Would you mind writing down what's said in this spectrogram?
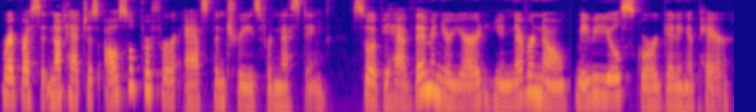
Red-breasted nuthatches also prefer aspen trees for nesting, so if you have them in your yard, you never know, maybe you'll score getting a pair.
